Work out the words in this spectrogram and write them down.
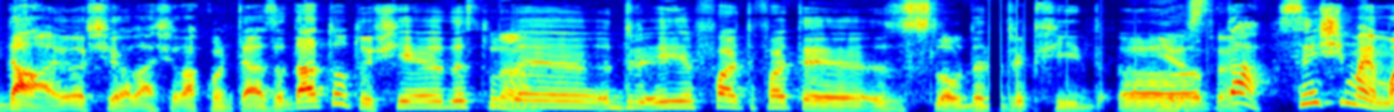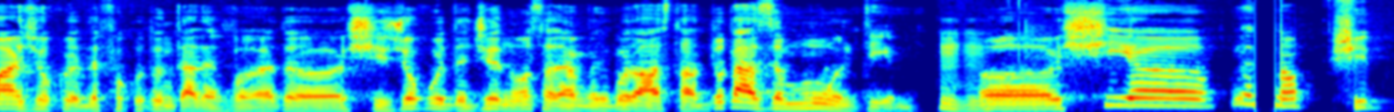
da, și ăla și ăla contează, dar totuși e destul Da. de, dr- e foarte, foarte slow de drip feed. Uh, Este. Da, sunt și mai mari jocuri de făcut într-adevăr uh, și jocuri de genul ăsta de anvergura asta durează mult timp. Mhm. Uh, și, uh, you know, Și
